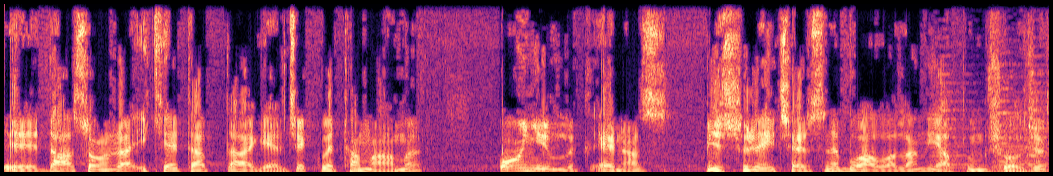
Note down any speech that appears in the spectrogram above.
E, daha sonra iki etap daha gelecek ve tamamı 10 yıllık en az bir süre içerisinde bu havaalanı yapılmış olacak.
